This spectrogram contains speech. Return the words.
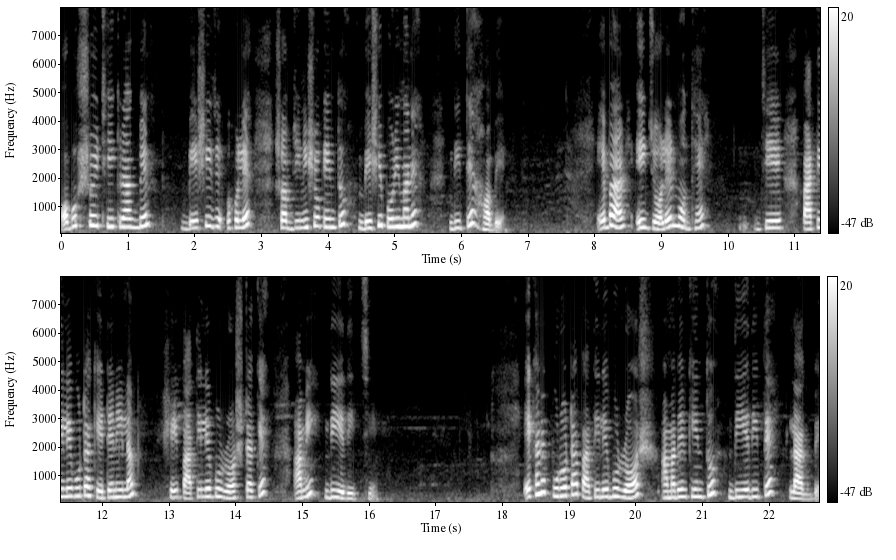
অবশ্যই ঠিক রাখবেন। বেশি হলে সব জিনিসও কিন্তু বেশি পরিমাণে দিতে হবে। এবার এই জলের মধ্যে যে পাতিলেবুটা কেটে নিলাম সেই পাতিলেবুর রসটাকে আমি দিয়ে দিচ্ছি। এখানে পুরোটা পাতিলেবুর রস আমাদের কিন্তু দিয়ে দিতে লাগবে।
